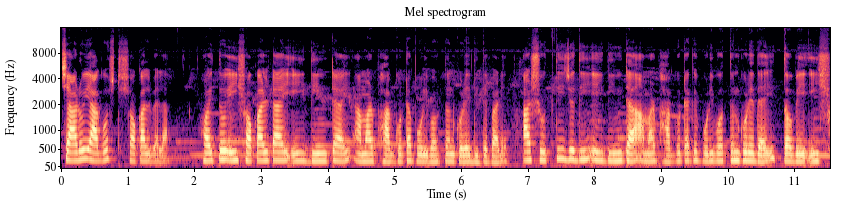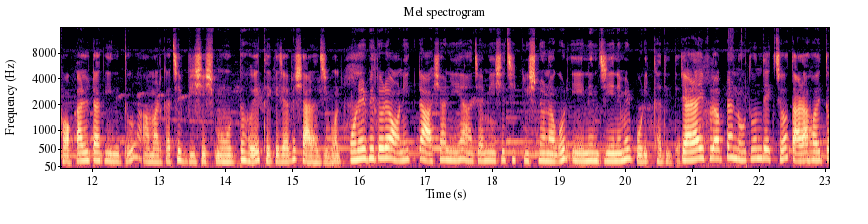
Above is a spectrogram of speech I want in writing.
চারই আগস্ট সকালবেলা। হয়তো এই সকালটাই, এই দিনটাই আমার ভাগ্যটা পরিবর্তন করে দিতে পারে। আর সত্যি যদি এই দিনটা আমার ভাগ্যটাকে পরিবর্তন করে দেয়, তবে এই সকালটা কিন্তু আমার কাছে বিশেষ মুহূর্ত হয়ে থেকে যাবে সারা জীবন। মনের ভিতরে অনেকটা আশা নিয়ে আজ আমি এসেছি কৃষ্ণনগর এএনএম জিএনএম এর পরীক্ষা দিতে। যারা এই ব্লগটা নতুন দেখছ, তারা হয়তো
